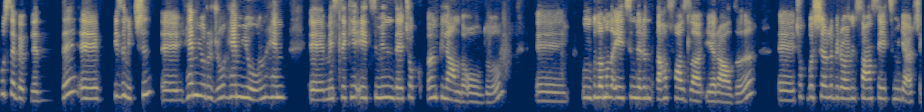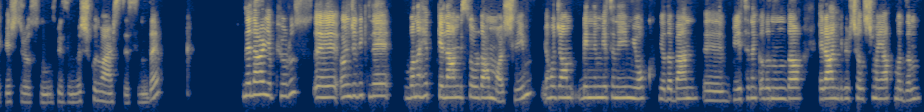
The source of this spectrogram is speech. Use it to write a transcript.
Bu sebeple de e, bizim için e, hem yorucu hem yoğun hem e, mesleki eğitimin de çok ön planda olduğu e, uygulamalı eğitimlerin daha fazla yer aldığı e, çok başarılı bir ön lisans eğitimi gerçekleştiriyorsunuz bizim Işık Üniversitesi'nde. Neler yapıyoruz? E, öncelikle bana hep gelen bir sorudan başlayayım. Ya, hocam benim yeteneğim yok ya da ben e, yetenek alanında herhangi bir çalışma yapmadım,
